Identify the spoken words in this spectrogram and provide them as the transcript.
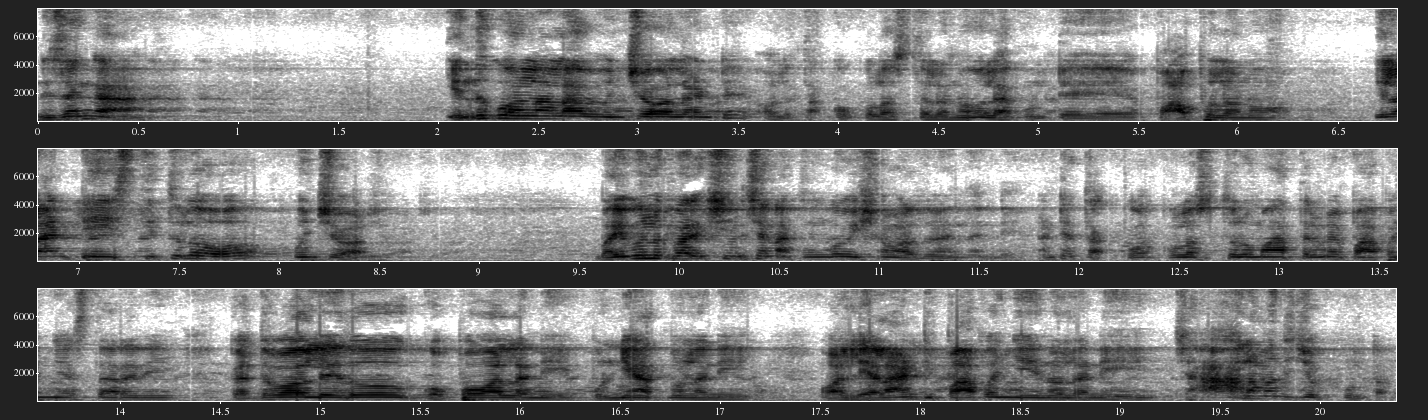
నిజంగా ఎందుకు వాళ్ళని అలా ఉంచేవాళ్ళంటే వాళ్ళు తక్కువ కులస్తులను లేకుంటే పాపులను ఇలాంటి స్థితిలో ఉంచేవాళ్ళు. బైబిల్ని పరీక్షించి నాకు ఇంకో విషయం అర్థమైందండి. అంటే తక్కువ కులస్తులు మాత్రమే పాపం చేస్తారని పెద్దవాళ్ళు ఏదో గొప్పవాళ్ళని పుణ్యాత్ములని వాళ్ళు ఎలాంటి పాపం చేయని వాళ్ళని చాలామంది చెప్పుకుంటారు.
